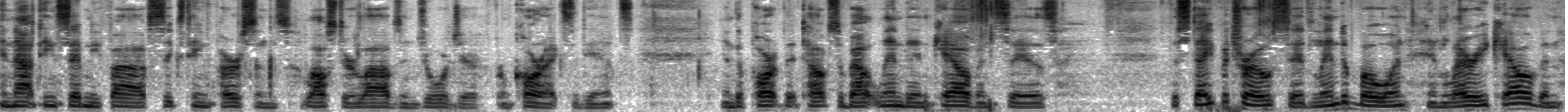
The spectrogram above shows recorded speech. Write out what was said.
in 1975, 16 persons lost their lives in Georgia from car accidents. And the part that talks about Linda and Calvin says, the State Patrol said Linda Bowen and Larry Calvin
